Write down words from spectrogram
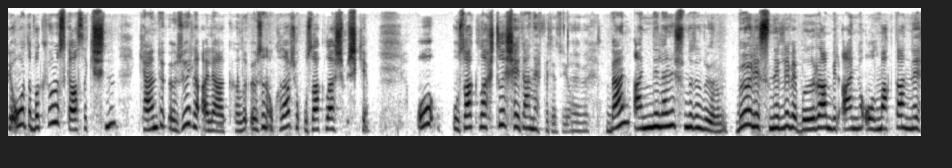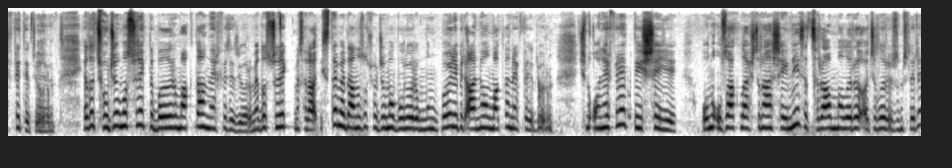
Ve orada bakıyoruz ki aslında kişinin kendi özüyle alakalı özün o kadar çok uzaklaşmış ki o uzaklaştığı şeyden nefret ediyor. Evet. Ben annelerin şunu dediğini duyuyorum. Böyle sinirli ve bağıran bir anne olmaktan nefret ediyorum. Ya da çocuğuma sürekli bağırmaktan nefret ediyorum. Ya da sürekli mesela istemeden olsa çocuğuma vuruyorum. Bunu, böyle bir anne olmaktan nefret ediyorum. Şimdi o nefret ettiği şeyi, onu uzaklaştıran şey neyse travmaları, acıları, üzüntüleri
